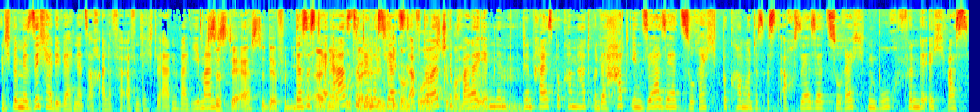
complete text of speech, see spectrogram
und ich bin mir sicher, die werden jetzt auch alle veröffentlicht werden, weil jemand. Das ist der erste, der von ihm. Das ist der äh, erste, gut, den es jetzt auf Deutsch gibt, weil er eben den, mhm. den, Preis bekommen hat und er hat ihn sehr, sehr zurecht bekommen und es ist auch sehr, sehr zurecht ein Buch, finde ich, was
